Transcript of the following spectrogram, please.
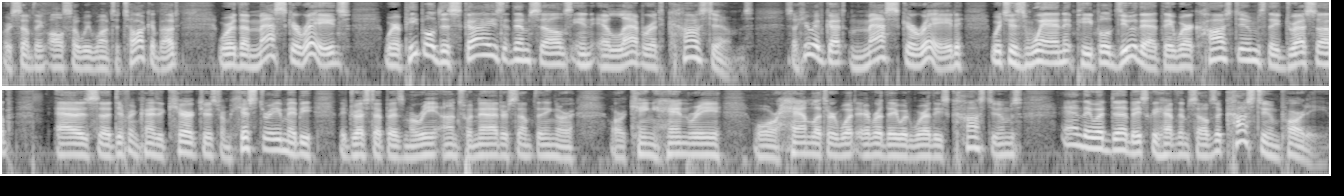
or something also we want to talk about, were the masquerades where people disguised themselves in elaborate costumes. So here we've got masquerade, which is when people do that. They wear costumes, they dress up as uh, different kinds of characters from history. Maybe they dressed up as Marie Antoinette or something, or or King Henry or Hamlet or whatever. They would wear these costumes, and they would uh, basically have themselves a costume party.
